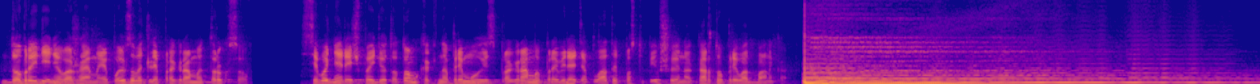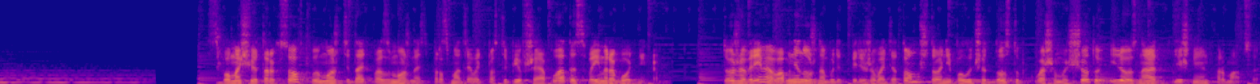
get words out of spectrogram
Добрый день, уважаемые пользователи программы Торксоft. Сегодня речь пойдет о том, как напрямую из программы проверять оплаты, поступившие на карту Приватбанка. С помощью Торксоft вы можете дать возможность просматривать поступившие оплаты своим работникам. В то же время вам не нужно будет переживать о том, что они получат доступ к вашему счету или узнают лишнюю информацию.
